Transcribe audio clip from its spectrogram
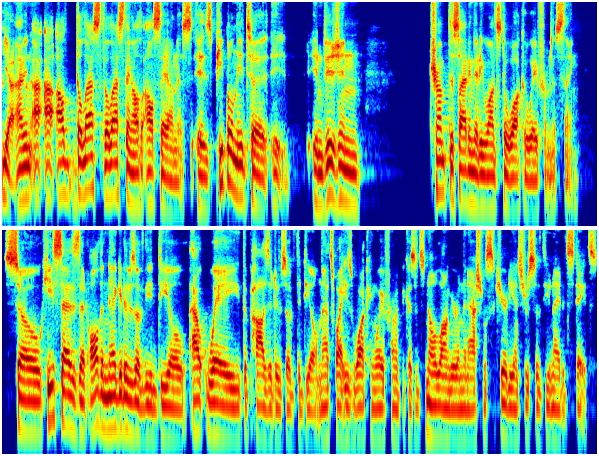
Yeah i mean I, will the last the last thing I'll, I'll say on this is people need to uh, envision trump deciding that he wants to walk away from this thing so he says that all the negatives of the deal outweigh the positives of the deal. And that's why he's walking away from it because it's no longer in the national security interests of the United States.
